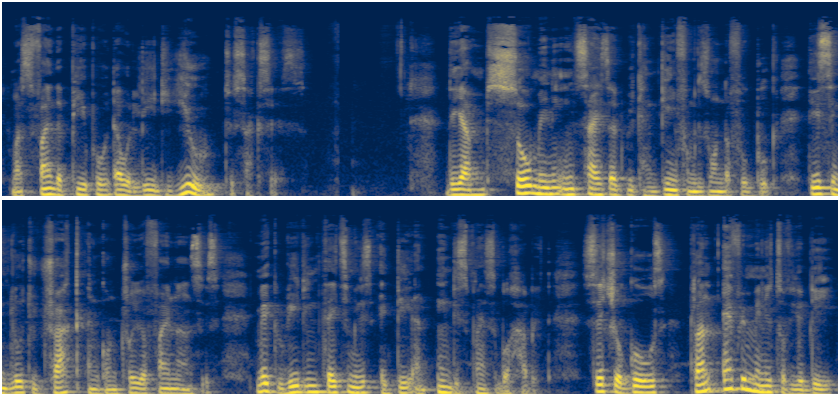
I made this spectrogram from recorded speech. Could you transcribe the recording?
You must find the people that will lead you to success. There are so many insights that we can gain from this wonderful book. These include to track and control your finances. Make reading 30 minutes a day an indispensable habit. Set your goals, plan every minute of your day,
